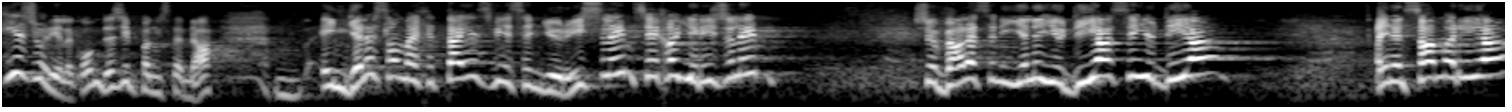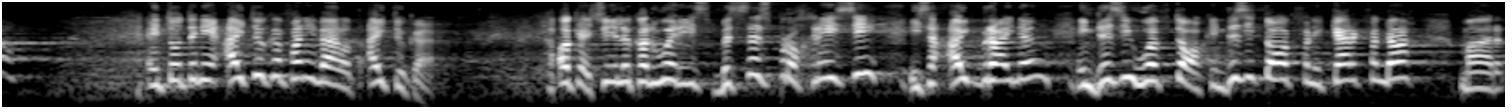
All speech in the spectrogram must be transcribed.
Gees oor julle kom. Dis die Pinksterdag. En julle sal my getuies wees in Jerusalem, sê gou Jerusalem. Sowel as in die hele Judea, sê Judea, En in Samaria en tot in die uithoeke van die wêreld, uithoeke. OK, so julle kan hoor hier's beslis progressie, hier's 'n uitbreiding en dis die hooftaak en dis die taak van die kerk vandag, maar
